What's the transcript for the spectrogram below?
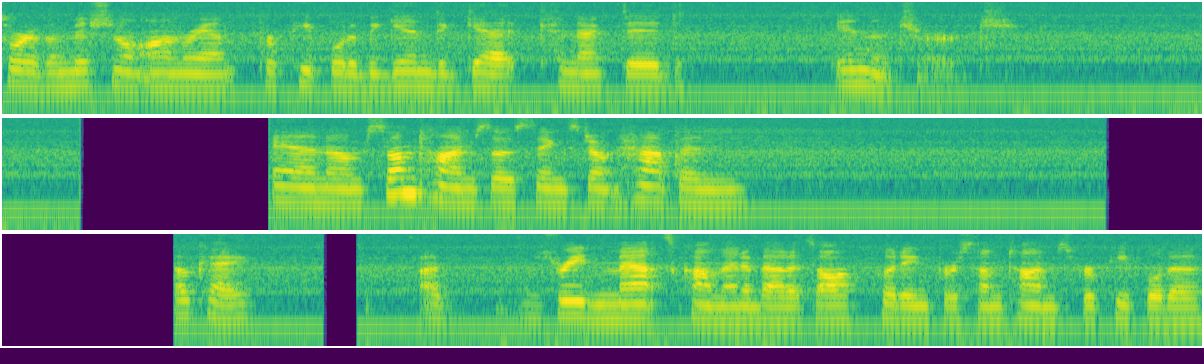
sort of a missional on ramp for people to begin to get connected in the church. And um, sometimes those things don't happen. Okay. I was reading Matt's comment about it's off putting for sometimes for people to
